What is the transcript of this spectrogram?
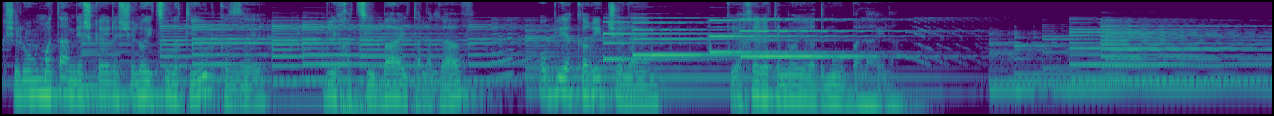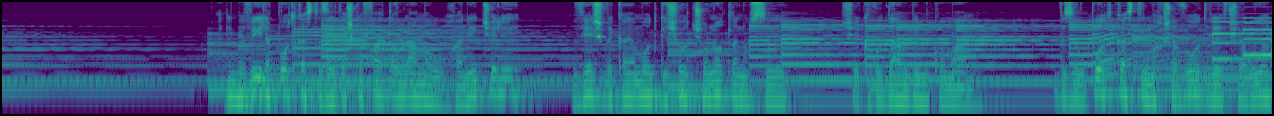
כשלעומתם יש כאלה שלא יצאו לטיול כזה, בלי חצי בית על הגב, או בלי הכרית שלהם, כי אחרת הם לא ירדמו בלילה. אני מביא לפודקאסט הזה את השקפת העולם הרוחנית שלי, ויש וקיימות גישות שונות לנושא, שכבודם במקומם. וזהו פודקאסט עם מחשבות ואפשרויות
